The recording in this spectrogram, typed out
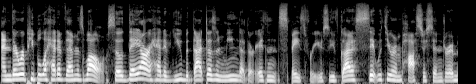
and there were people ahead of them as well. So they are ahead of you, but that doesn't mean that there isn't space for you. So you've got to sit with your imposter syndrome.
